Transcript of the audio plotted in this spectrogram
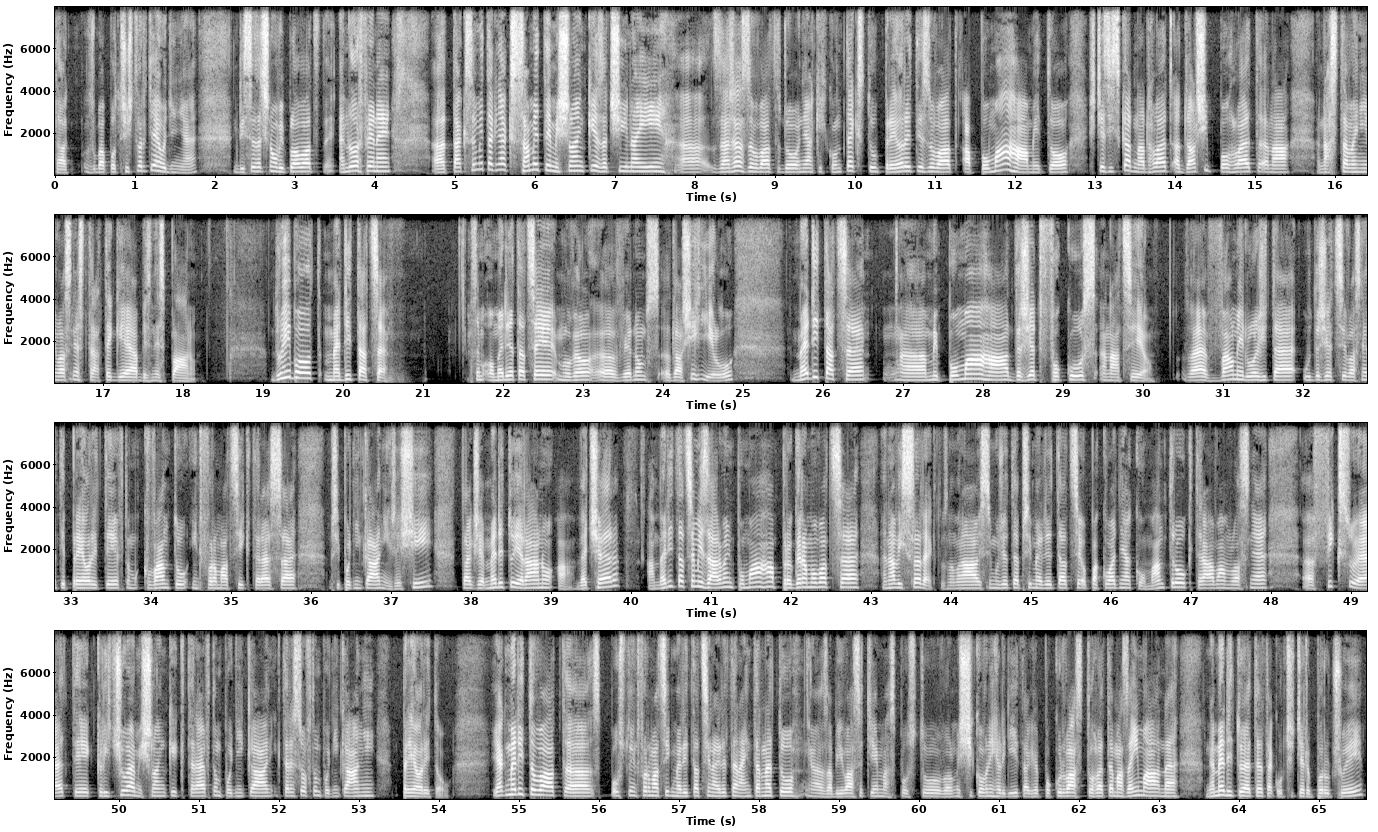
tak zhruba po tři čtvrtě hodině, kdy se začnou vyplavovat endorfiny, eh, tak se mi tak nějak sami ty myšlenky začínají zařazovat do nějakých kontextů, prioritizovat a pomáhá mi to ještě získat nadhled a další pohled na nastavení vlastně strategie a business plánu. Druhý bod, meditace. Jsem o meditaci mluvil eh, v jednom z dalších dílů. Meditace mi pomáhá držet fokus na cíl. To je velmi důležité udržet si vlastně ty priority v tom kvantu informací, které se při podnikání řeší. Takže medituji ráno a večer a meditace mi zároveň pomáhá programovat se na výsledek. To znamená, že si můžete při meditaci opakovat nějakou mantru, která vám vlastně eh, fixuje ty klíčové myšlenky, které, v tom podnikání, které jsou v tom podnikání prioritou. Jak meditovat? Eh, spoustu informací k meditaci najdete na internetu, eh, zabývá se tím spoustu velmi šikovných lidí, takže pokud vás tohle téma zajímá, ne, nemeditujete, tak určitě doporučuji.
